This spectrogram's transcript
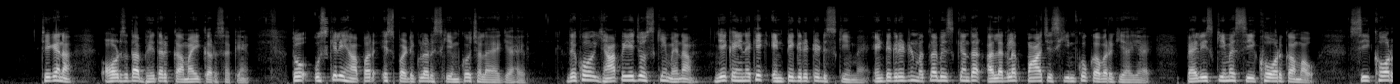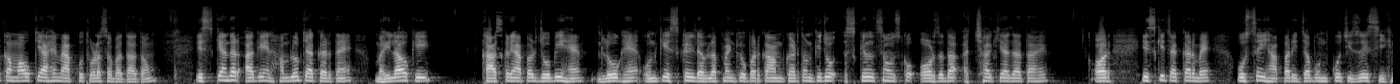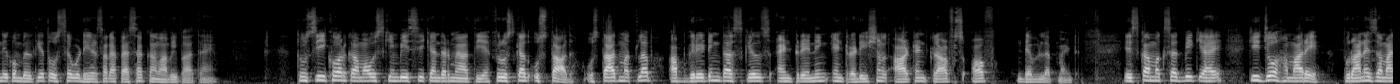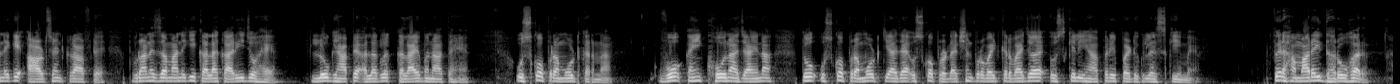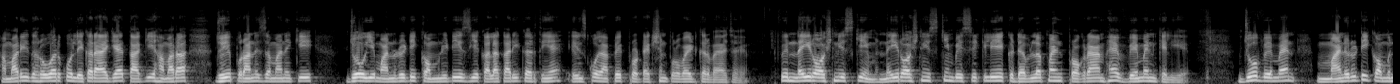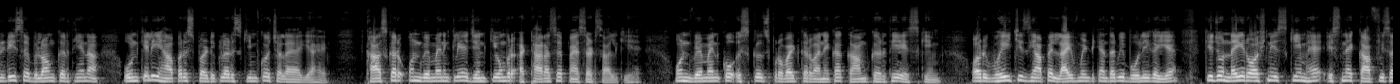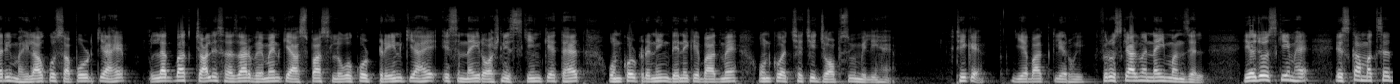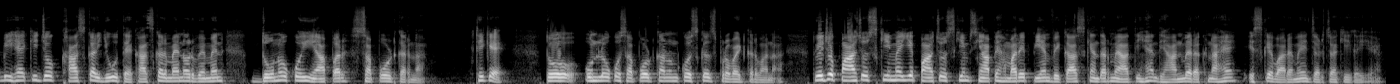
ठीक है ना? और ज़्यादा बेहतर कमाई कर सकें। तो उसके लिए यहाँ पर इस पर्टिकुलर स्कीम को चलाया गया है। देखो, यहाँ पे ये जो स्कीम है ना, ये कहीं ना कहीं एक इंटीग्रेटेड स्कीम है। इंटीग्रेटेड मतलब इसके अंदर अलग अलग पाँच स्कीम को कवर किया गया है। पहली स्कीम है सीखो और कमाओ। सीखो और कमाओ क्या है, मैं आपको थोड़ा सा बताता हूँ। इसके अंदर अगेन हम लोग क्या करते हैं, महिलाओं की, खासकर यहाँ पर जो भी हैं, लोग हैं, उनके स्किल डेवलपमेंट के ऊपर काम करते हैं, उनकी जो स्किल्स हैं, उसको और ज़्यादा अच्छा किया जाता है। और इसके चक्कर में, उससे यहाँ पर जब उनको चीज़ें सीखने को मिलती है तो उससे वो ढेर सारा पैसा कमा भी पाते हैं। तो सीखो और कमाओ स्कीम भी इसी के अंदर में आती है। फिर उसके बाद उस्ताद। उस्ताद मतलब upgrading the skills and training in traditional art and crafts of development इसका मकसद भी क्या है कि जो हमारे पुराने ज़माने के आर्ट्स एंड क्राफ्ट है, पुराने ज़माने की कलाकारी जो है, लोग यहाँ पे अलग अलग कलाएँ बनाते हैं, उसको प्रमोट करना। वो कहीं खो ना जाए ना तो उसको प्रमोट किया जाए, उसको प्रोडक्शन प्रोवाइड करवाया जाए, उसके लिए यहाँ पर एक पर्टिकुलर स्कीम है। फिर हमारी धरोहर हमारी धरोहर को लेकर आया गया ताकि हमारा जो ये पुराने ज़माने की, जो ये माइनॉरिटी कम्युनिटीज़ ये कलाकारी करती हैं, इसको यहाँ पे एक प्रोटेक्शन प्रोवाइड करवाया जाए। फिर Nai Roshni scheme Nai Roshni scheme basically एक डेवलपमेंट प्रोग्राम है वेमेन के लिए। जो वेमेन माइनॉरिटी कम्युनिटी से बिलोंग करती है ना, उनके लिए यहाँ पर इस पर्टिकुलर स्कीम को चलाया गया है। खासकर उन वेमेन के लिए जिनकी उम्र 18 से पैंसठ साल की है। उन वेमेन को स्किल्स प्रोवाइड करवाने का काम करती है स्कीम और वही चीज़ यहाँ पे लाइव मिनट के अंदर भी बोली गई है कि जो नई रोशनी स्कीम है, इसने काफ़ी सारी महिलाओं को सपोर्ट किया है। लगभग चालीस हज़ार वेमेन के आसपास लोगों को ट्रेन किया है इस नई रोशनी स्कीम के तहत। उनको ट्रेनिंग देने के बाद में उनको अच्छी अच्छी जॉब्स भी मिली हैं। ठीक है? ये बात क्लियर हुई। फिर उसके बाद में नई मंजिल। यह जो स्कीम है, इसका मकसद भी है कि जो खासकर यूथ है, खासकर मैन और वेमेन दोनों को ही यहाँ पर सपोर्ट करना। ठीक है? तो उन लोगों को सपोर्ट करना, उनको स्किल्स प्रोवाइड करवाना। तो ये जो पाँचों स्कीम है, ये पाँचों स्कीम्स यहाँ पे हमारे पीएम विकास के अंदर में आती हैं, ध्यान में रखना है, इसके बारे में चर्चा की गई है।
